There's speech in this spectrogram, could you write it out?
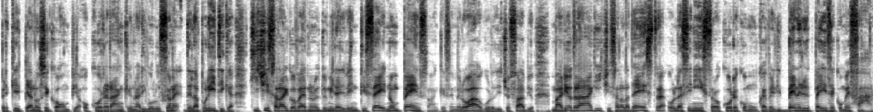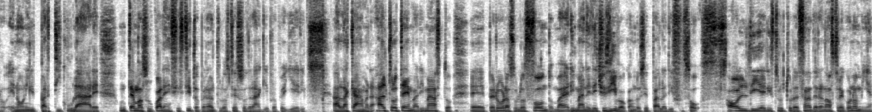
perché il piano si compia occorrerà anche una rivoluzione della politica. Chi ci sarà il governo nel 2026? Non penso, anche se me lo auguro, dice Fabio, Mario Draghi, ci sarà la destra o la sinistra, occorre comunque avere il bene del paese come faro e non il particolare, un tema sul quale ha insistito peraltro lo stesso Draghi proprio ieri alla Camera. Altro tema rimasto eh, per ora sullo sfondo, ma rimane decisivo quando si parla di so- soldi e ristrutturazione della nostra economia,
